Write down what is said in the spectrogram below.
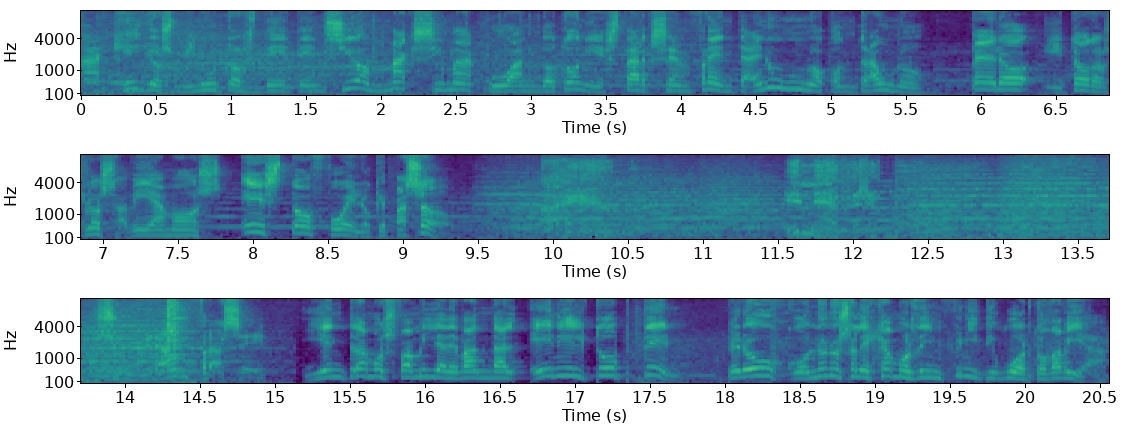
Aquellos minutos de tensión máxima cuando Tony Stark se enfrenta en un uno contra uno. Pero, y todos lo sabíamos, esto fue lo que pasó. Su gran frase. Y entramos familia de Vandal en el top 10. Pero ojo, no nos alejamos de Infinity War todavía.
